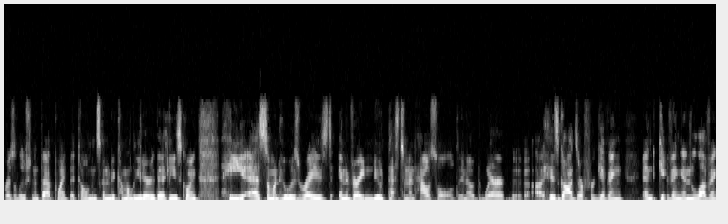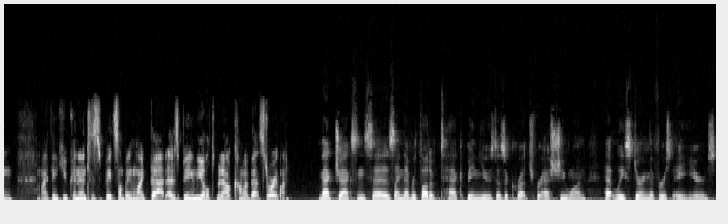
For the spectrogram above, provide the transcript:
resolution at that point. That Tomin's going to become a leader. That he's going. He, as someone who was raised in a very New Testament household, you know, where uh, his gods are forgiving and giving and loving. I think you can anticipate something like that as being the ultimate outcome of that storyline. Mac Jackson says, I never thought of tech being used as a crutch for SG1, at least during the first eight years.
